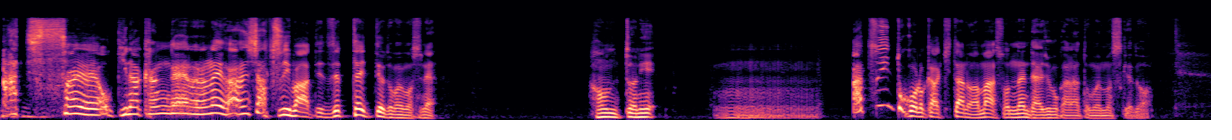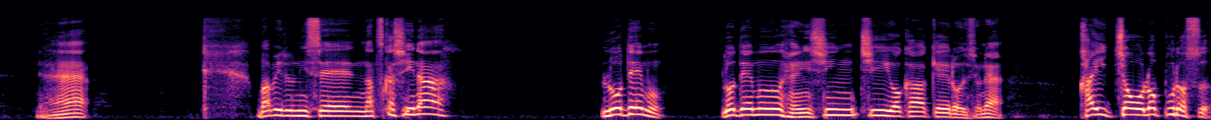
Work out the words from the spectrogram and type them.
暑さよ。沖縄考えられない。あんし暑いばって絶対言ってると思いますね。本当に。うん。暑いところから来たのはまあそんなに大丈夫かなと思いますけど。ね。えバビル2世懐かしいな。ロデム。ロデム変身地オカ経路ですよね。会長ロプロス。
